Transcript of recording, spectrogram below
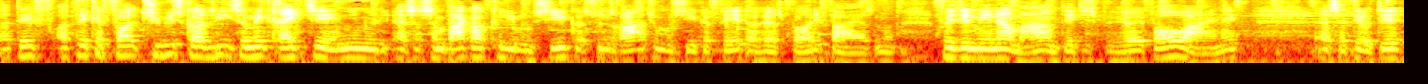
og, det, og det kan folk typisk godt lide, som ikke rigtig er inde i, altså som bare godt kan lide musik, og synes radiomusik er fedt, og høre Spotify og sådan noget. Fordi det minder jo meget om det, de hører i forvejen, ikke? Altså det er jo det,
